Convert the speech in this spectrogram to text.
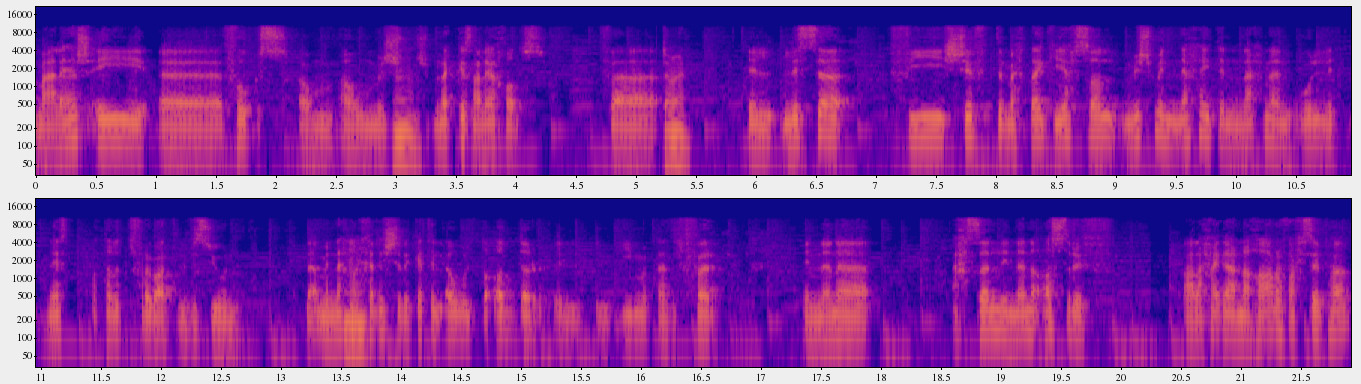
ما عليهاش أي آه focus أو أو مش. مش مركز عليها خالص. ف تمام. لسه في شيفت محتاج يحصل مش من ناحية إن إحنا نقول للناس بطلت تتفرج على التلفزيون. لا من ان إحنا مم. نخلي الشركات الأول تقدر ال- القيمة بتاعت الفرق. إن أنا أحسن لي إن أنا أصرف على حاجة أنا هعرف أحسبها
